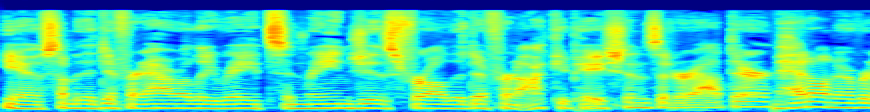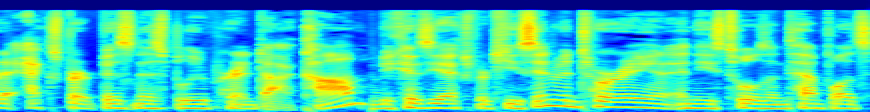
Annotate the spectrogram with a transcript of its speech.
you know, some of the different hourly rates and ranges for all the different occupations that are out there, head on over to expertbusinessblueprint.com because the expertise inventory and, and these tools and templates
